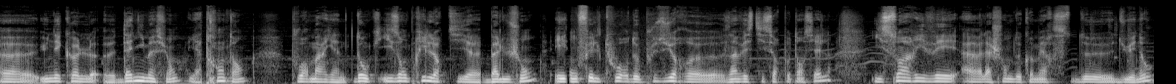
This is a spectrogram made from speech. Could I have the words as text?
euh, une école euh, d'animation il y a 30 ans pour Marianne. Donc ils ont pris leur petit euh, baluchon et ont fait le tour de plusieurs euh, investisseurs potentiels. Ils sont arrivés à la chambre de commerce de, du Hainaut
